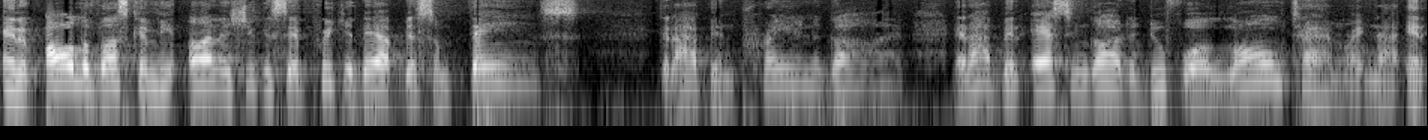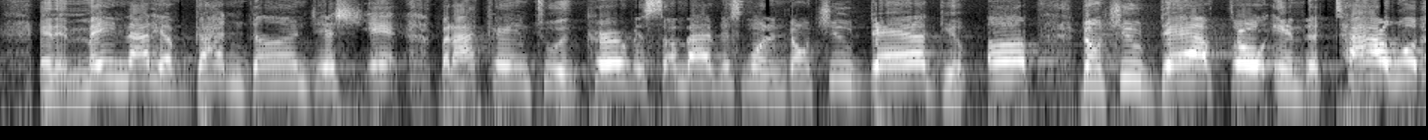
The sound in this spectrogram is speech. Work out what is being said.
And if all of us can be honest, you can say, Preacher, there have been some things that I've been praying to God and I've been asking God to do for a long time right now. And, and it may not have gotten done just yet, but I came to encourage somebody this morning. Don't you dare give up. Don't you dare throw in the towel.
